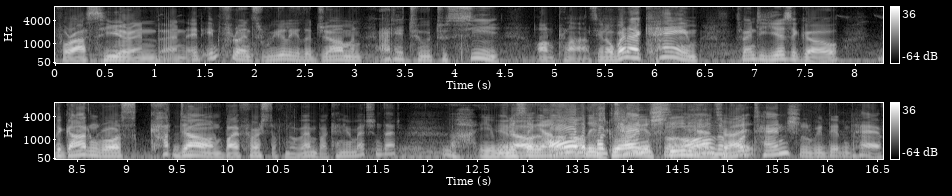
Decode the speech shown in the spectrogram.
for us here, and and it influenced really the German attitude to see on plants. You know, when I came 20 years ago. The garden was cut down by 1st of November. Can you imagine that? Ah, you're You missing know, out on all these glorious seed all heads, the right? potential we didn't have.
